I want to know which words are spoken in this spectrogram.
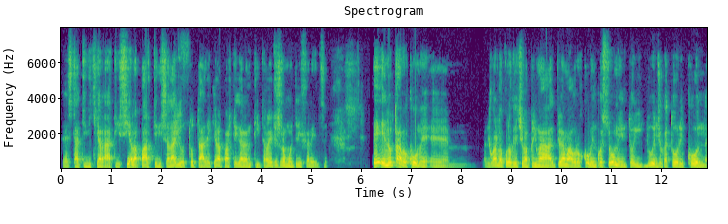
eh, stati dichiarati, sia la parte di salario totale che la parte garantita, perché ci sono molte differenze. E, notavo come, eh, riguardo a quello che diceva prima, prima, Mauro, come in questo momento i due giocatori con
